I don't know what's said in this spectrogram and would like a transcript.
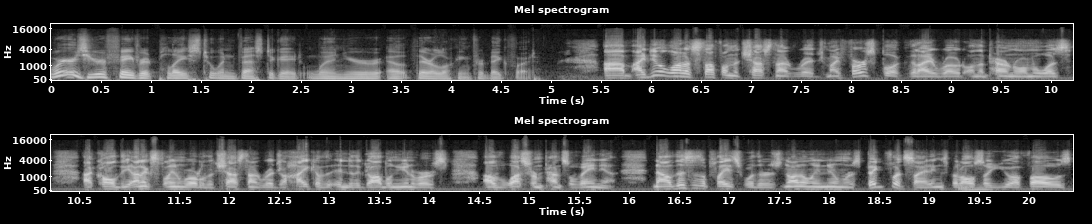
Where is your favorite place to investigate when you're out there looking for Bigfoot? Um, I do a lot of stuff on the Chestnut Ridge. My first book that I wrote on the paranormal was uh, called "The Unexplained World of the Chestnut Ridge: A Hike of, into the Goblin Universe of Western Pennsylvania." Now, this is a place where there's not only numerous Bigfoot sightings, but also UFOs,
